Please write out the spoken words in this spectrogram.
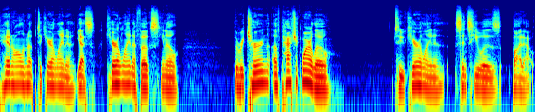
head on up to Carolina. Yes, Carolina, folks. You know the return of Patrick Marleau to Carolina since he was bought out.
